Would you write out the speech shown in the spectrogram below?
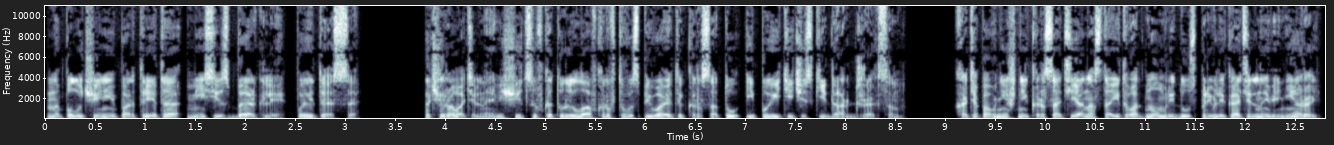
На получение портрета миссис Беркли, поэтессы. Очаровательная вещица, в которой Лавкрафт воспевает и красоту, и поэтический дар Джексон. Хотя по внешней красоте она стоит в одном ряду с привлекательной Венерой,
